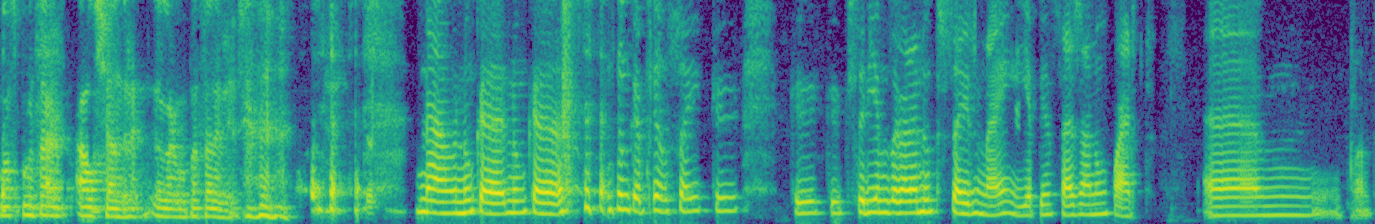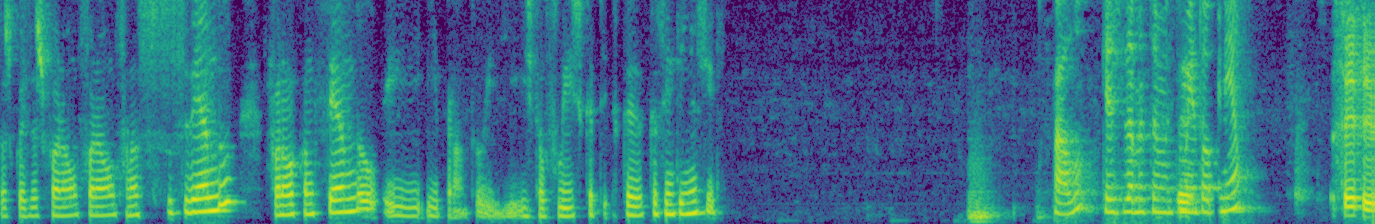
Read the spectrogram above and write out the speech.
Posso perguntar à Alexandra, agora vou passar a vez. Não, nunca, nunca, nunca pensei que, que, que, estaríamos agora no terceiro, não é? Ia pensar já num quarto. Um, pronto, as coisas foram, foram, foram sucedendo, foram acontecendo e, e pronto, e, e, estou feliz que, que, que assim tenha sido. Paulo, queres dizer também, também a tua opinião? Sim, sim,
